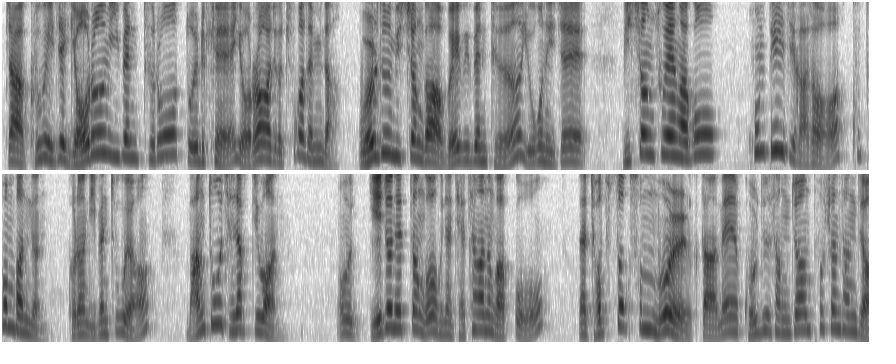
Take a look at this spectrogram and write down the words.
자, 그게 이제 여름 이벤트로 또 이렇게 여러 가지가 추가됩니다. 월드 미션과 웹 이벤트, 요거는 이제 미션 수행하고 홈페이지 가서 쿠폰 받는 그런 이벤트고요. 망토 제작 지원. 어, 예전 했던 거 그냥 재탕하는 것 같고. 접속 선물 그 다음에 골드 상점 포션 상점.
